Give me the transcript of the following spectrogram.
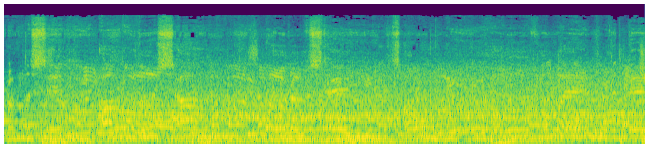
from the city of the sun? Would have stayed, it's only over when the day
